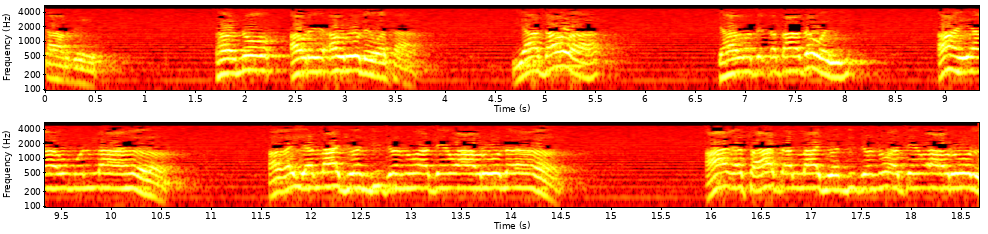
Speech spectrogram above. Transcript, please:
کار دی نو اورې اورولې وتا یا داوا چې حضرت قتاده وایي احیاؤم اللہ اغی اللہ جو جوندی کرنو دیو آورول آغا ساتھ اللہ جو جوندی کرنو دیو آورول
